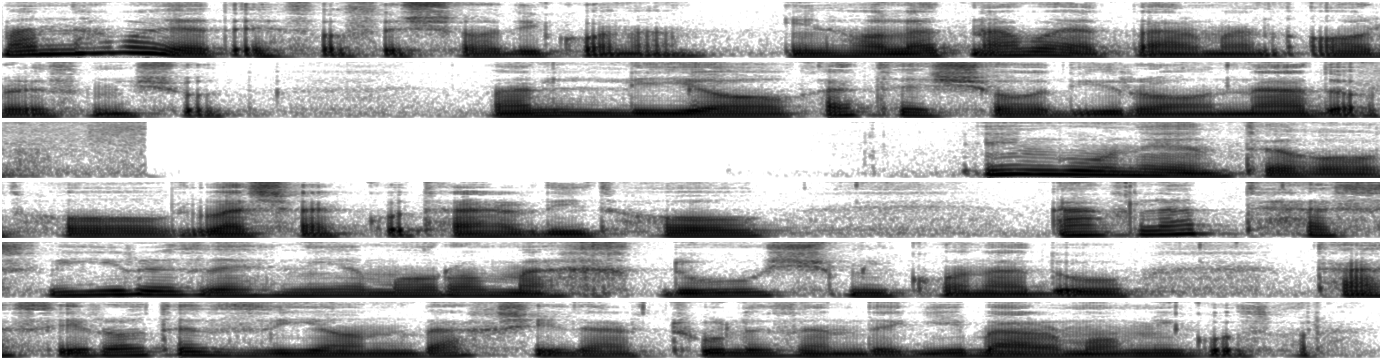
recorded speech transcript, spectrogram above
من نباید احساس شادی کنم. این حالت نباید بر من آرز می شد من لیاقت شادی را ندارم. این گونه انتقادها و شک و تردیدها اغلب تصویر ذهنی ما را مخدوش می کند و تأثیرات زیان بخشی در طول زندگی بر ما می گذارد.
